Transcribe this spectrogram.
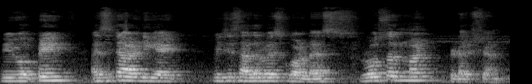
we obtain acetaldehyde, which is otherwise called as Rosenmund reduction.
